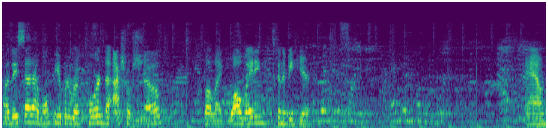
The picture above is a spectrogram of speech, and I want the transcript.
Uh, they said I won't be able to record the actual show, but like while waiting, it's gonna be here. And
